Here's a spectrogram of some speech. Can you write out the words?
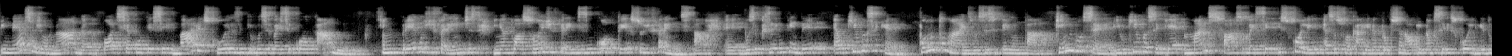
E nessa jornada pode-se acontecer várias coisas em que você vai ser colocado em empregos diferentes, em atuações diferentes, em contextos diferentes, tá? É, você precisa entender é o que você quer. Quanto mais você se perguntar quem você é e o que você quer, mais fácil vai ser escolher essa sua carreira profissional e não ser escolhido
